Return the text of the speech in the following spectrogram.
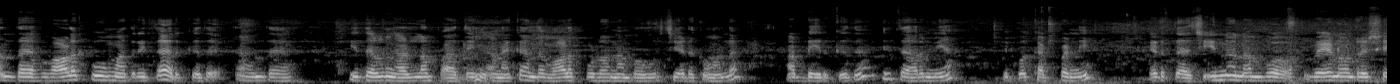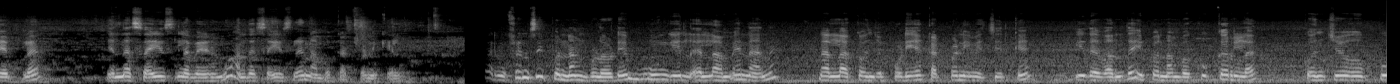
அந்த வாழைப்பூ மாதிரி தான் இருக்குது. அந்த இதழுங்கள்லாம் பார்த்தீங்கன்னாக்கா அந்த வாழைப்பூலாம் நம்ம உரிச்சு எடுக்கோம்ல அப்படி இருக்குது. இது அருமையாக இப்போ கட் பண்ணி எடுத்தாச்சு. இன்னும் நம்ம வேணுன்ற ஷேப்பில் என்ன சைஸில் வேணுமோ அந்த சைஸில் நம்ம கட் பண்ணிக்கலாம். ஃப்ரெண்ட்ஸ் இப்போ நம்மளுடைய மூங்கில் எல்லாமே நான் நல்லா கொஞ்சம் பொடியாக கட் பண்ணி வச்சுருக்கேன். இதை வந்து இப்போ நம்ம குக்கரில் கொஞ்சம் உப்பு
